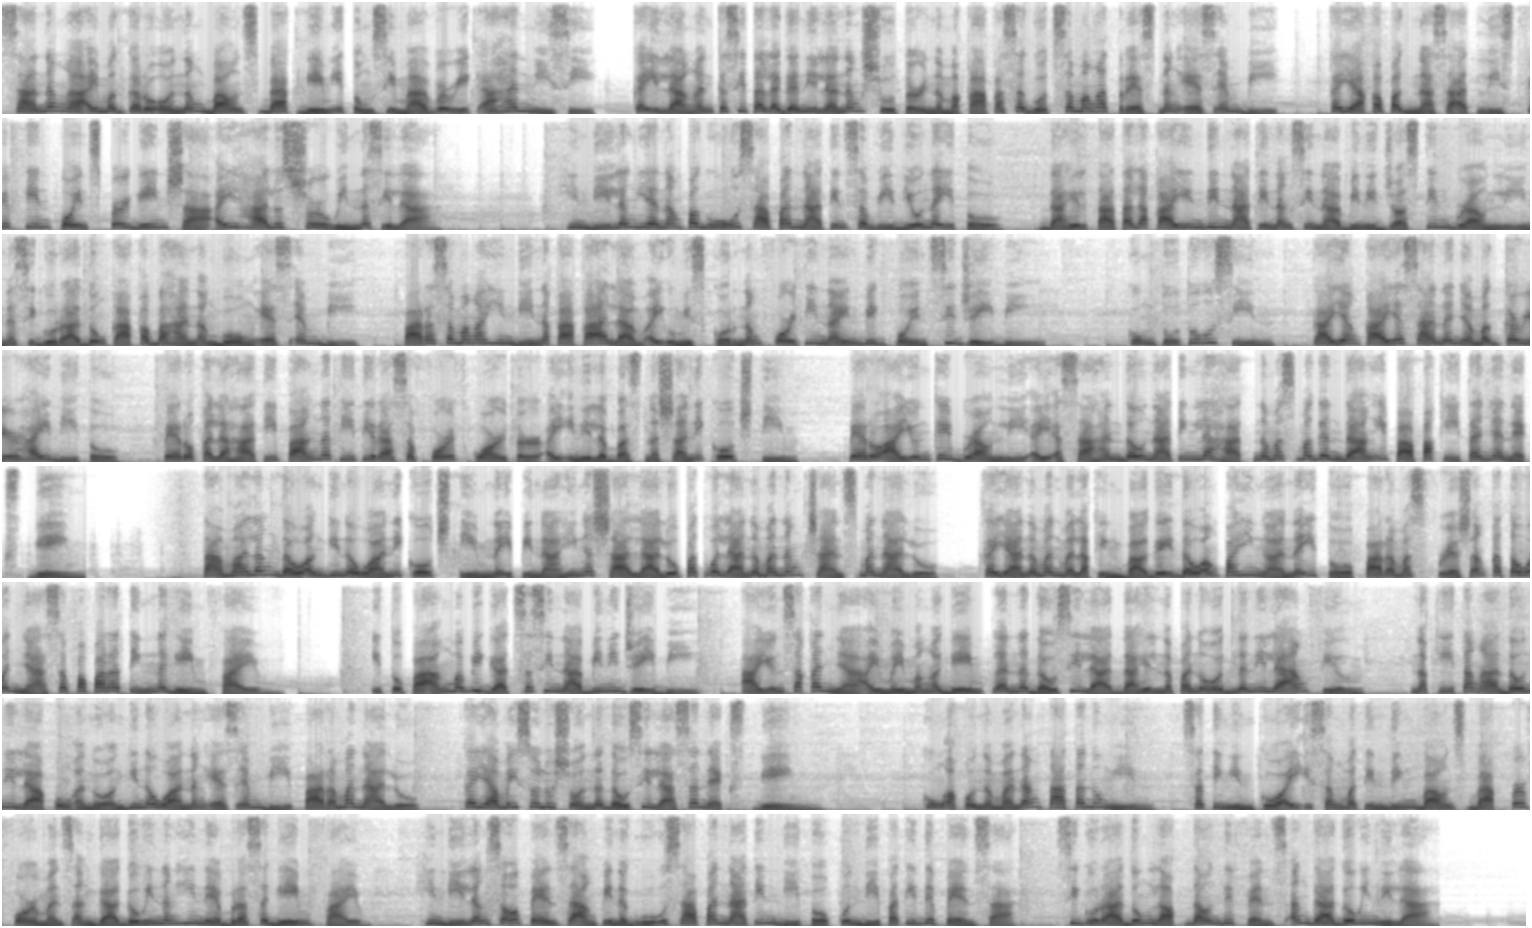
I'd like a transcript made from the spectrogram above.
Sana nga ay magkaroon ng bounce back game itong si Maverick Ahanmisi, kailangan kasi talaga nila ng shooter na makakasagot sa mga tres ng SMB, kaya kapag nasa at least 15 points per game siya ay halos sure win na sila. Hindi lang yan ang pag-uusapan natin sa video na ito, dahil tatalakayin din natin ang sinabi ni Justin Brownlee na siguradong kakabahan ang buong SMB, para sa mga hindi nakakaalam ay umiskor ng 49 big points si JB. Kung tutuusin, kayang-kaya sana niya mag-career high dito, pero kalahati pa ang natitira sa fourth quarter ay inilabas na siya ni coach team, pero ayon kay Brownlee ay asahan daw nating lahat na mas maganda ang ipapakita niya next game. Tama lang daw ang ginawa ni coach team na ipinahinga siya lalo pat wala naman ng chance manalo, kaya naman malaking bagay daw ang pahinga na ito para mas fresh ang katawan niya sa paparating na Game 5. Ito pa ang mabigat sa sinabi ni JB, ayon sa kanya ay may mga game plan na daw sila dahil napanood na nila ang film, nakita nga daw nila kung ano ang ginawa ng SMB para manalo, kaya may solusyon na daw sila sa next game. Kung ako naman ang tatanungin, sa tingin ko ay isang matinding bounce back performance ang gagawin ng Hinebra sa Game 5, hindi lang sa opensa ang pinag-uusapan natin dito kundi pati depensa, siguradong lockdown defense ang gagawin nila.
